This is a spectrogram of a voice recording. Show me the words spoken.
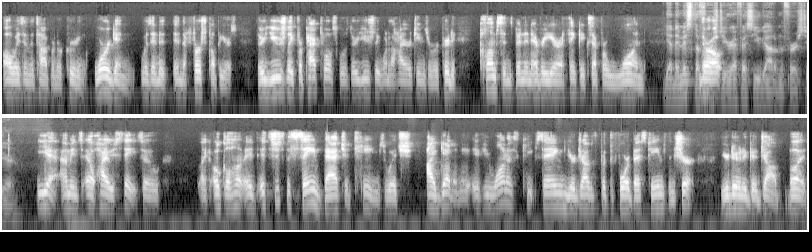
always in the top in recruiting. Oregon was in it in the first couple years. They're usually for Pac-12 schools. They're usually one of the higher teams in recruiting. Clemson's been in every year, I think, except for one. Yeah, they missed the They're first all, year. FSU got them the first year. Yeah, I mean Ohio State. So like Oklahoma, it, it's just the same batch of teams. Which I get it. If you want to keep saying your job is to put the four best teams, then sure, you're doing a good job. But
